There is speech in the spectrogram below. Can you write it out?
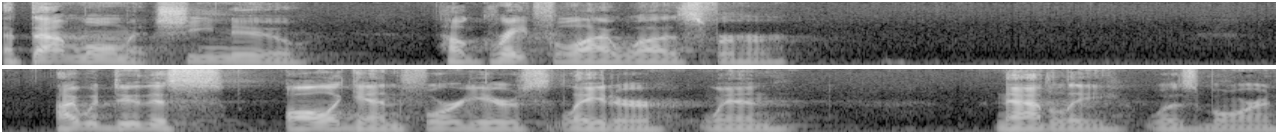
at that moment she knew how grateful I was for her. I would do this all again four years later when Natalie was born.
